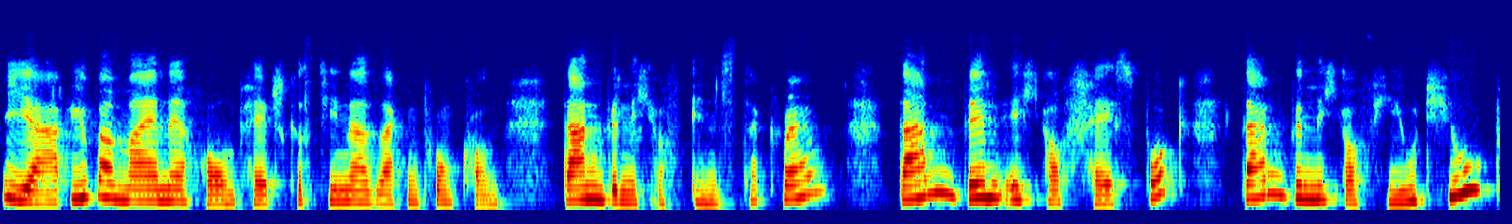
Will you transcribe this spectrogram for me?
Ja, über meine Homepage christinasacken.com. Dann bin ich auf Instagram, dann bin ich auf Facebook, dann bin ich auf YouTube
